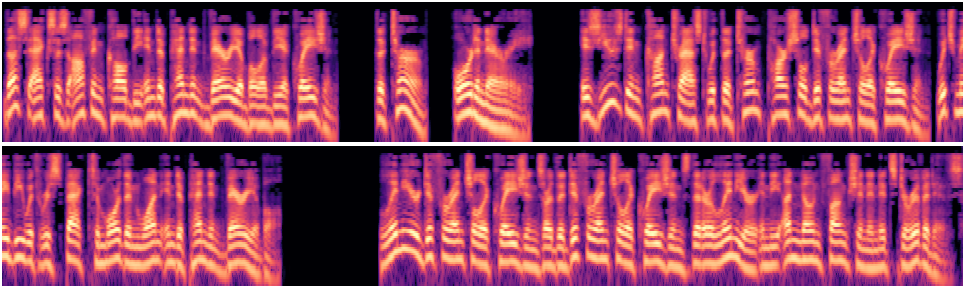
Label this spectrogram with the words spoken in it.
Thus x is often called the independent variable of the equation. The term, ordinary, is used in contrast with the term partial differential equation, which may be with respect to more than one independent variable. Linear differential equations are the differential equations that are linear in the unknown function and its derivatives.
